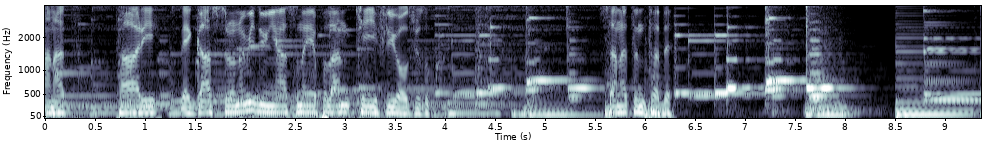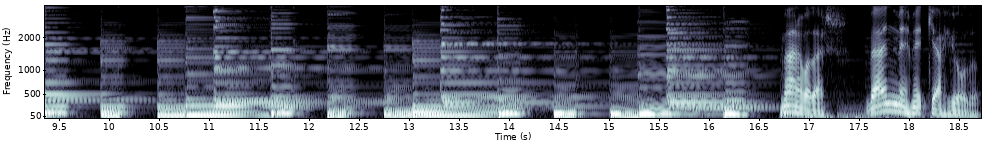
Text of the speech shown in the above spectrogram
sanat, tarih ve gastronomi dünyasına yapılan keyifli yolculuk. Sanatın tadı. Merhabalar, ben Mehmet Kahyoğlu.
